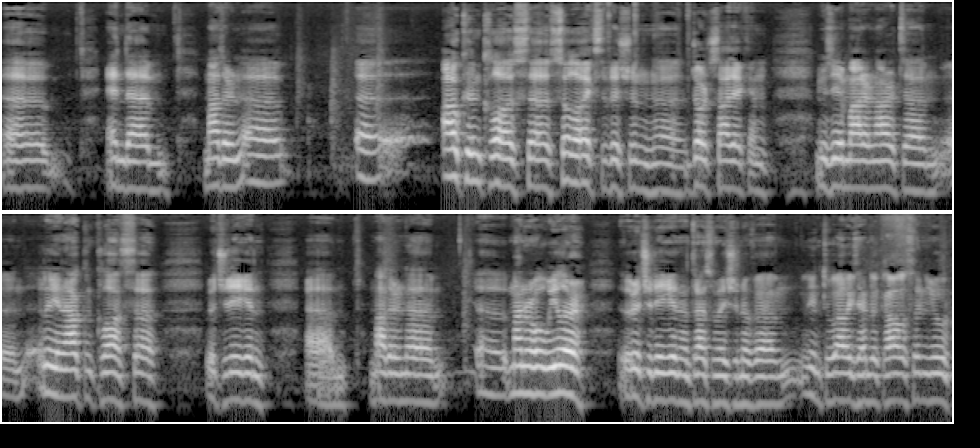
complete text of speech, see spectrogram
uh, and um, modern uh, Auchincloss uh, solo exhibition, uh, George Sadek and Museum of Modern Art, um, uh, Lillian Auchincloss, uh, Richard Egan, um, modern uh, uh, Monroe Wheeler, Richard Egan, and transformation of um, into Alexander Carlson, new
